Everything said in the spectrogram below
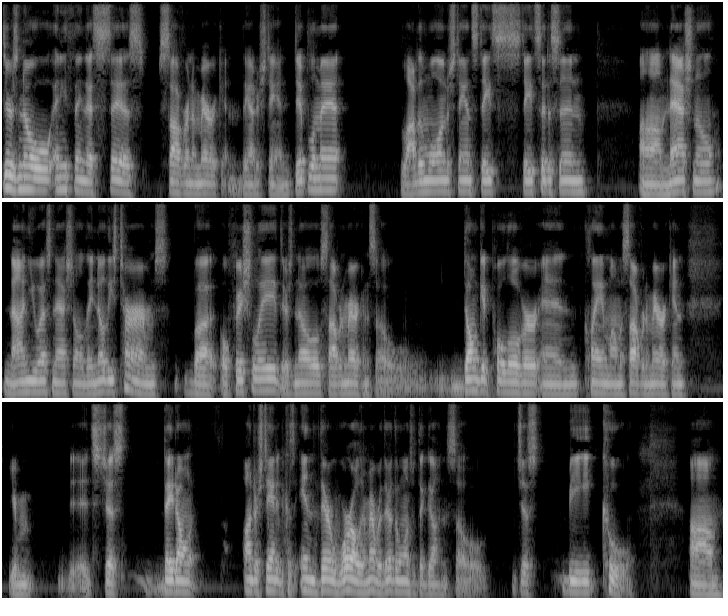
there's no anything that says sovereign American. They understand diplomat. A lot of them will understand state state citizen, um, national, non-U.S. national. They know these terms, but officially there's no sovereign American. So don't get pulled over and claim I'm a sovereign American. You're it's just they don't understand it because in their world, remember, they're the ones with the guns. So just be cool. Um,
